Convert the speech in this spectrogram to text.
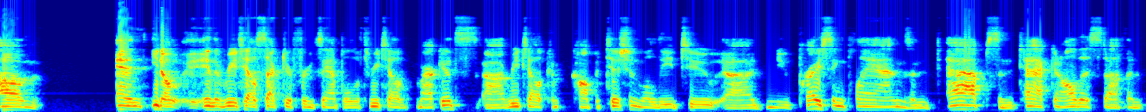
um, and you know in the retail sector for example with retail markets uh, retail com- competition will lead to uh, new pricing plans and apps and tech and all this stuff. And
